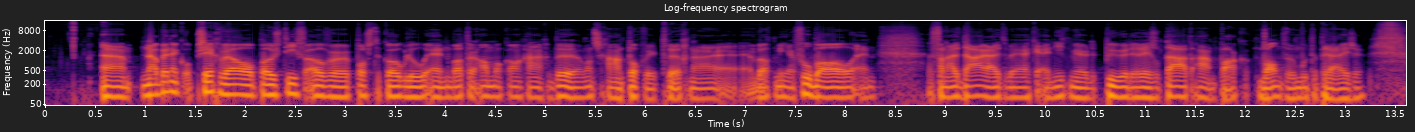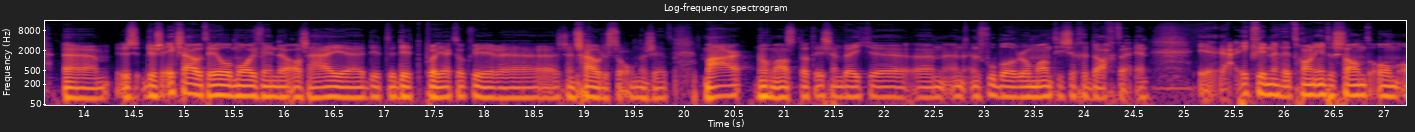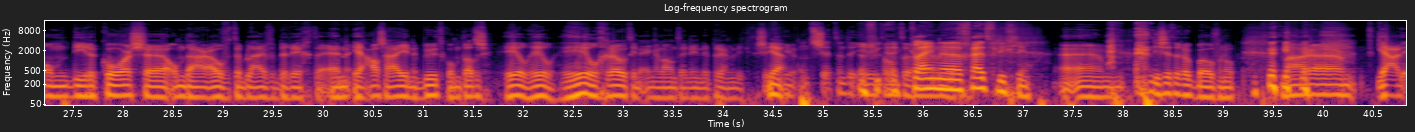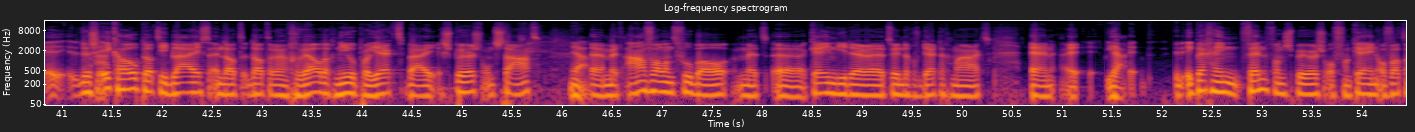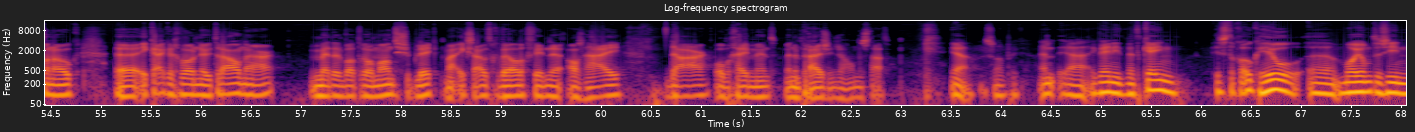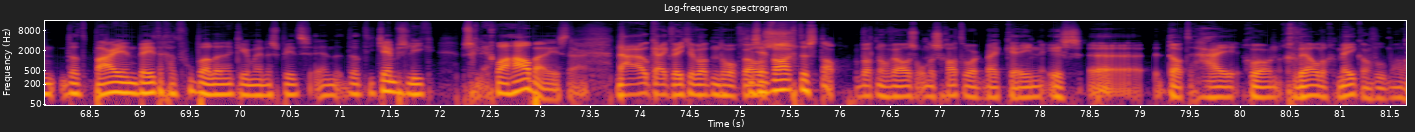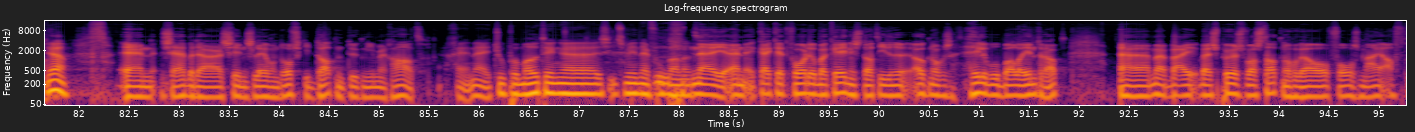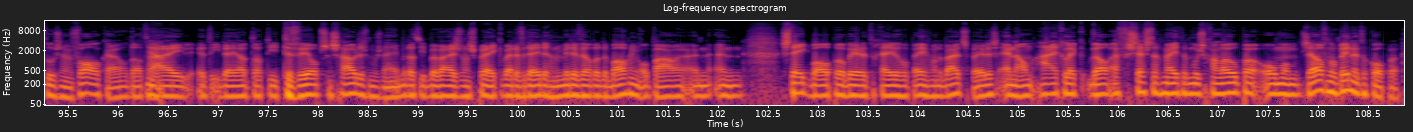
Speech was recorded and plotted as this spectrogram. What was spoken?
Um, nou ben ik op zich wel positief over Postecoglou en wat er allemaal kan gaan gebeuren. Want ze gaan toch weer terug naar uh, wat meer voetbal en vanuit daaruit werken en niet meer de puur de resultaat aanpak, want we moeten prijzen. Um, dus, dus ik zou het heel mooi vinden als hij uh, dit, dit project ook weer uh, zijn schouders eronder zet. Maar nogmaals, dat is een beetje een, een, een voetbalromantische gedachte. En ja, ik vind het gewoon interessant om, om die records, om daarover te blijven berichten. En ja, als hij in de buurt komt, dat is heel, heel, heel groot in Engeland en in de Premier League. Er zit ja. hier ontzettend irritante... Een klein uh, fruitvliegje. Um, die zit er ook bovenop. Maar um, ja, dus ik hoop dat hij blijft en dat, dat er een geweldig nieuw project bij Spurs ontstaat. Ja. Uh, met aanvallend voetbal, met uh, Kane die er uh, 20 of 30 maakt. En ja, ik ben geen fan van Spurs of van Kane of wat dan ook. ik kijk er gewoon neutraal naar met een wat romantische blik. Maar ik zou het geweldig vinden als hij daar op een gegeven moment met een prijs in zijn handen staat. Ja, dat snap ik. En ja, ik weet niet, met Kane is het toch ook heel uh, mooi om te zien dat Bayern beter gaat voetballen een keer met een spits. En dat die Champions League misschien echt wel haalbaar is daar. Nou, kijk, weet je wat nog wel... Ze is wel echt een stap. Wat nog wel eens onderschat wordt bij Kane is uh, dat hij gewoon geweldig mee kan voetballen. Ja. En ze hebben daar sinds Lewandowski dat natuurlijk niet meer gehad. Geen, nee, Choupo-Moting uh, is iets minder voetballend. Nee, en kijk, het voordeel bij Kane is dat hij er ook nog eens een heleboel ballen intrapt. Uh, maar bij, bij Spurs was dat nog wel volgens mij af en toe zijn valkuil. Dat ja. hij het idee had dat hij te veel op zijn schouders moest nemen. Dat hij bij wijze van spreken bij de verdedigende middenvelder de bal ging ophalen. En een steekbal probeerde te geven op een van de buitenspelers. En dan eigenlijk wel even 60 meter moest gaan lopen om hem zelf nog binnen te koppen.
